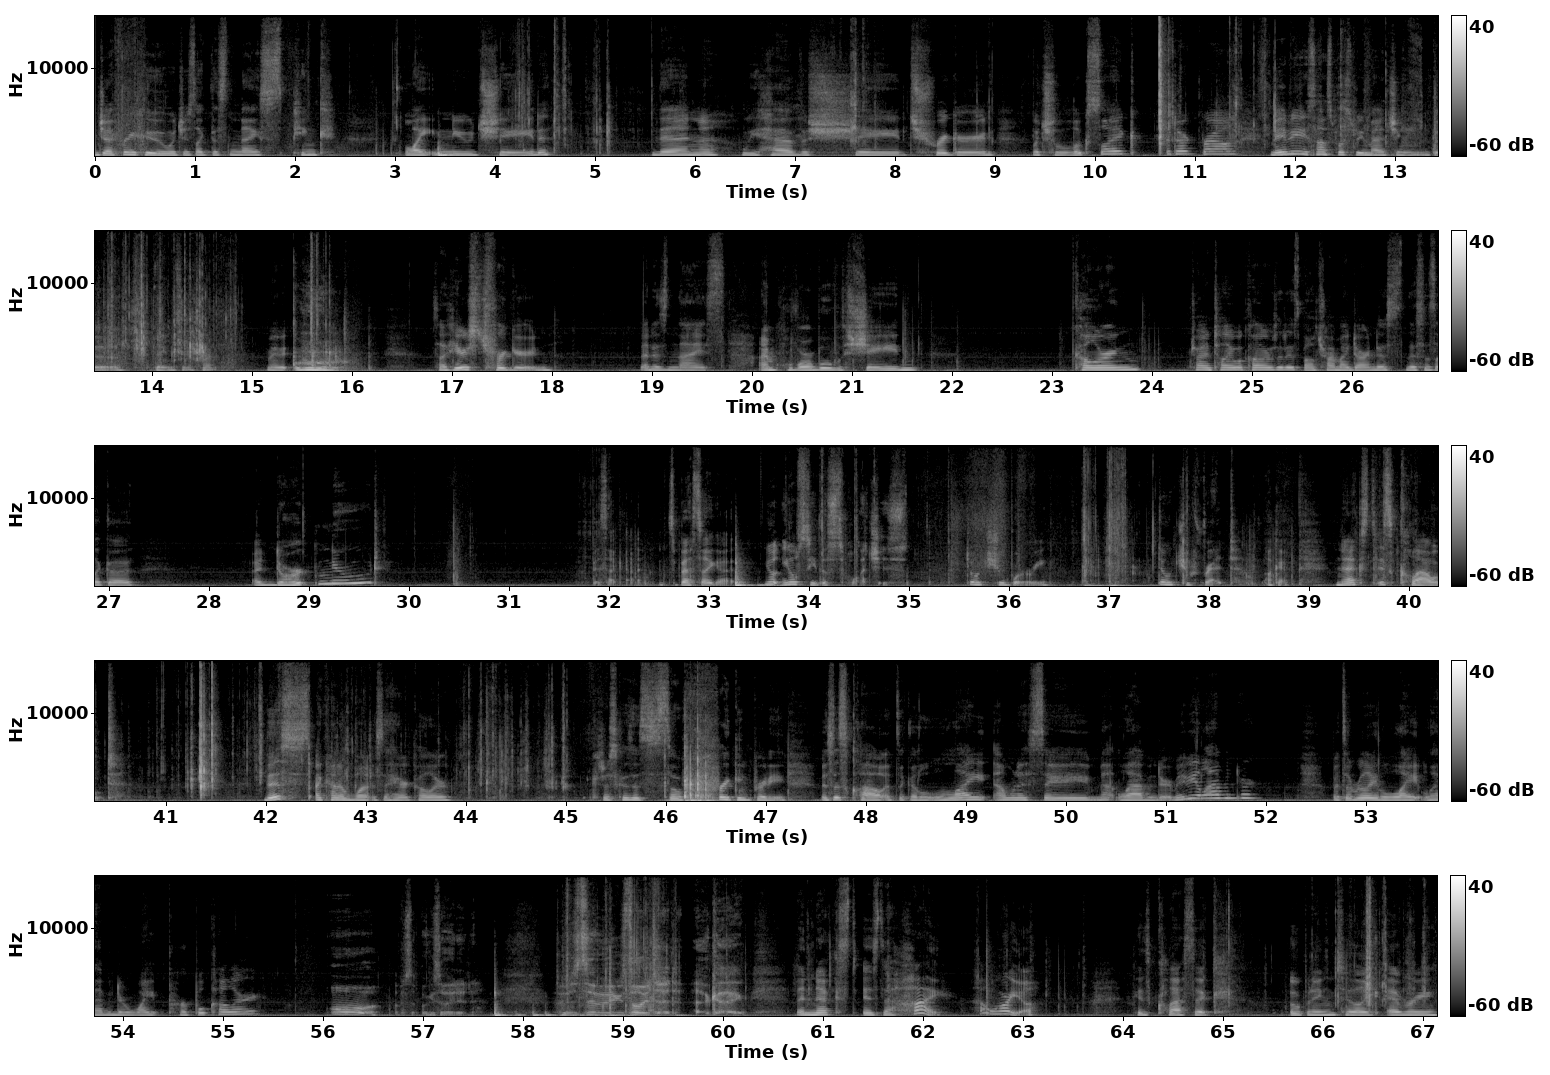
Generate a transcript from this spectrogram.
Jeffree Who, which is like this nice pink, light nude shade. Then we have the shade Triggered, which looks like a dark brown. Maybe it's not supposed to be matching the things in front. Maybe. Ooh. So here's Triggered. That is nice. I'm horrible with shade coloring. I'm trying to tell you what colors it is, but I'll try my darndest. This is like a a dark nude. Best I got. It's the best I got. You'll you'll see the swatches. Don't you worry. Don't you fret. Okay. Next is Clout. This I kind of want as a hair color. Just because it's so freaking pretty. This is Clout. It's like a light, I want to say, not lavender. Maybe a lavender? But it's a really light lavender white purple color. Oh, I'm so excited. I'm so excited. Okay. The next is the Hi, how are ya? His classic opening to like every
